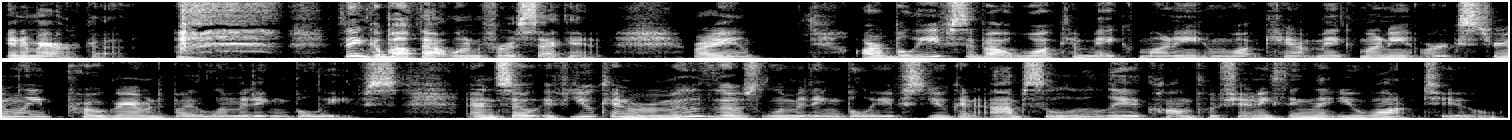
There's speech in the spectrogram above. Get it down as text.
in America? Think about that one for a second, right? Our beliefs about what can make money and what can't make money are extremely programmed by limiting beliefs. And so, if you can remove those limiting beliefs, you can absolutely accomplish anything that you want to.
